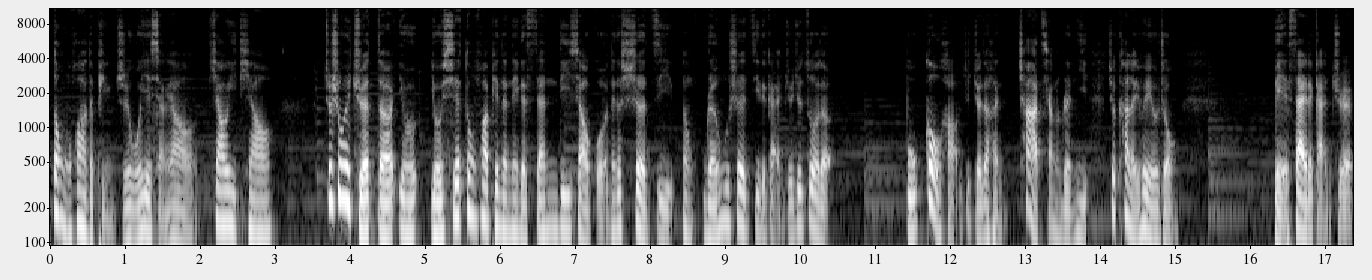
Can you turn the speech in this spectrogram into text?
动画的品质我也想要挑一挑，就是会觉得有有些动画片的那个三 D 效果、那个设计、那种人物设计的感觉，就做的不够好，就觉得很差强人意，就看了也会有种瘪赛的感觉。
